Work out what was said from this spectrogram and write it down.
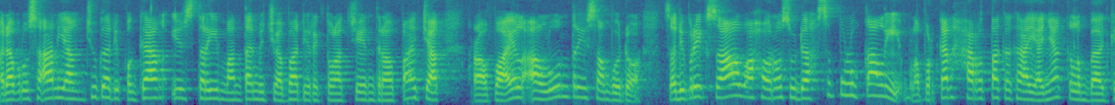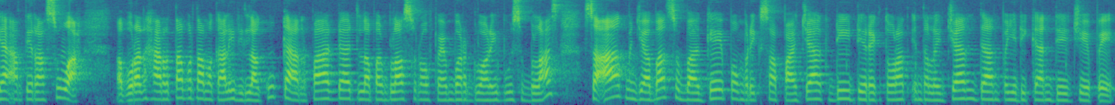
pada perusahaan yang juga dipegang istri mantan pejabat Direktorat Jenderal Pajak Rafael Aluntri Sambodo. Saat diperiksa, Wahono sudah 10 kali melaporkan harta kekayaannya ke lembaga anti rasuah. Laporan harta pertama kali dilakukan pada 18 November 2011 saat menjabat sebagai pemeriksa pajak di Direktorat Intelijen dan Penyidikan DJP.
